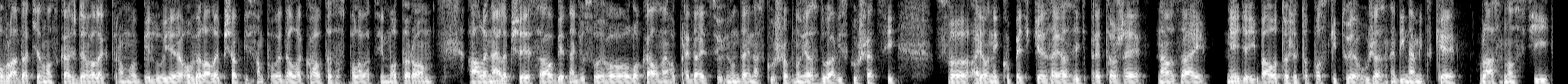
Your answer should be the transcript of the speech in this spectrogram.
ovládateľnosť každého elektromobilu je oveľa lepšia, by som povedal, ako auta so spolovacím motorom, ale najlepšie je sa objednať u svojho lokálneho predajcu Hyundai na skúšobnú jazdu a vyskúšať si v Ioniku 5 zajazdiť, pretože naozaj nejde iba o to, že to poskytuje úžasné dynamické vlastnosti,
